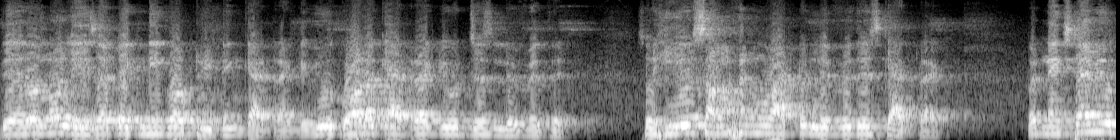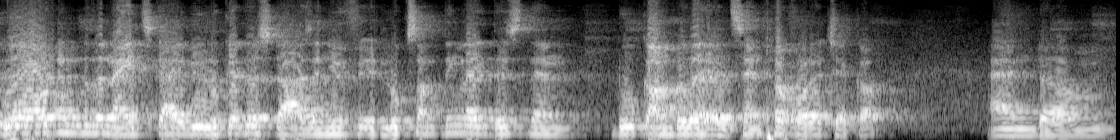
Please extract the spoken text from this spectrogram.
there was no laser technique of treating cataract. If you got a cataract, you would just live with it. So he was someone who had to live with his cataract. But next time you go out into the night sky, if you look at the stars and if it looks something like this, then do come to the health center for a checkup. And um,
